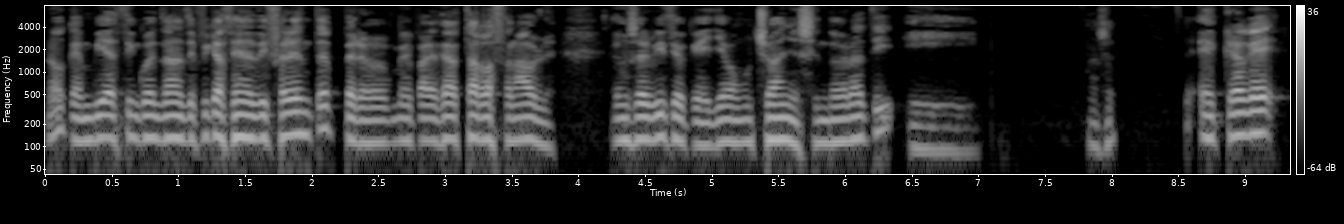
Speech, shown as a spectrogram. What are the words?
¿no? Que envíes 50 notificaciones diferentes, pero me parece hasta razonable. Es un servicio que lleva muchos años siendo gratis y no sé, eh, creo que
